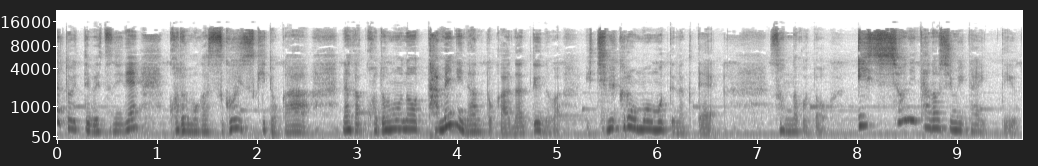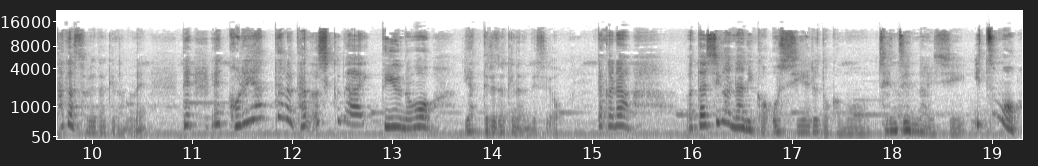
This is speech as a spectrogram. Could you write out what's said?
らといって別にね子供がすごい好きとかなんか子供のためになんとかなんていうのは1ミクロンも思ってなくてそんなこと。一緒に楽しみたいっていうただそれだけなのね。でえこれやったら楽しくないっていうのをやってるだけなんですよ。だから私が何か教えるとかも全然ないしいつも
